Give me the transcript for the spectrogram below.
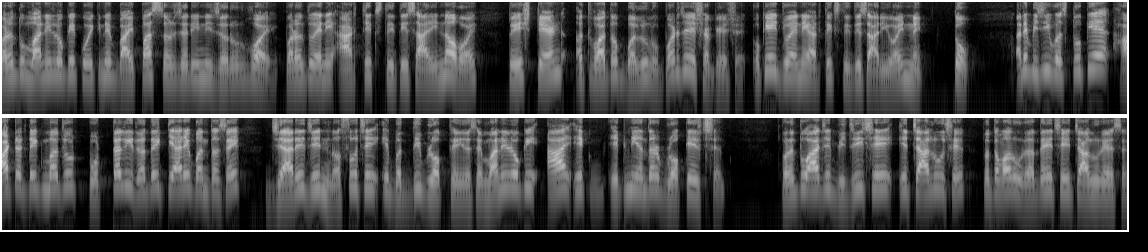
પરંતુ માની લો કે કોઈકને બાયપાસ સર્જરીની જરૂર હોય, પરંતુ એની આર્થિક સ્થિતિ સારી ન હોય, તો એ સ્ટેન્ડ અથવા તો બલૂન ઉપર જઈ શકે છે. ઓકે જો એની આર્થિક સ્થિતિ સારી હોય નહીં. તો, અને બીજી વસ્તુ કે હાર્ટ એટેકમાં જો ટોટલી હૃદય ક્યારે બંધ થશે? જ્યારે જે નસો છે એ બધી બ્લોક થઈ જશે. માની લો કે આ એક, એકની અંદર બ્લોકેજ છે. પરંતુ આ જે બીજી છે એ ચાલુ છે, તો તમારું હૃદય છે એ ચાલુ રહેશે.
